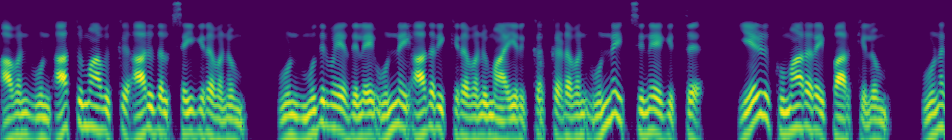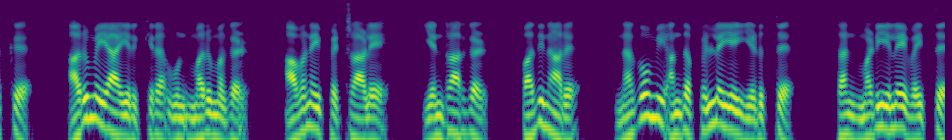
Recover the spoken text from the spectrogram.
அவன் உன் ஆத்துமாவுக்கு ஆறுதல் செய்கிறவனும் உன் முதிர்வயதிலே உன்னை ஆதரிக்கிறவனுமாயிருக்க கடவன் உன்னை சிநேகித்து ஏழு குமாரரை பார்க்கிலும் உனக்கு அருமையாயிருக்கிற உன் மருமகள் அவனை பெற்றாளே என்றார்கள். பதினாறு. நகோமி அந்த பிள்ளையை எடுத்து தன் மடியிலே வைத்து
